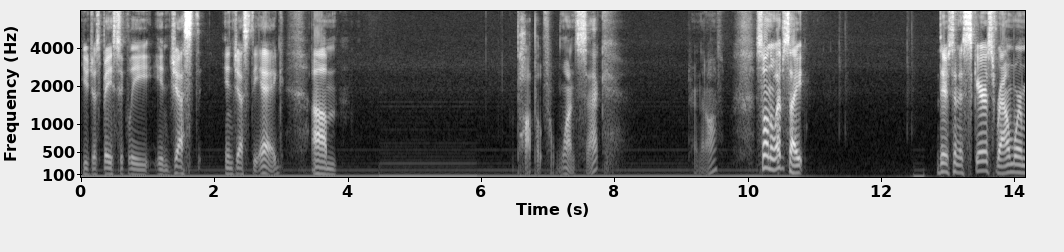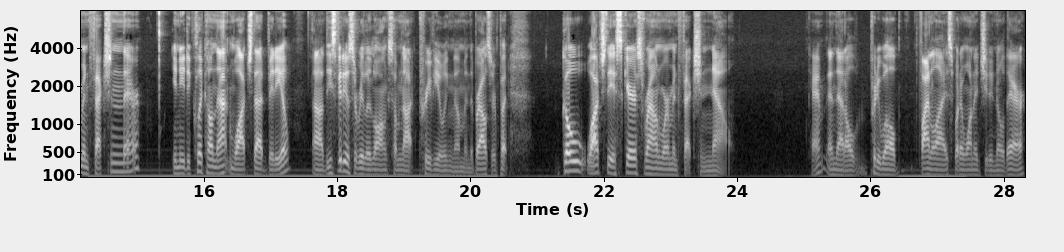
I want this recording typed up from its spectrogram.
You just basically ingest ingest the egg. Um, pop out for one sec. Turn that off. So on the website, there's an Ascaris roundworm infection there. You need to click on that and watch that video. Uh, these videos are really long, so I'm not previewing them in the browser, but go watch the Ascaris roundworm infection now. Okay, and that'll pretty well finalize what I wanted you to know there.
